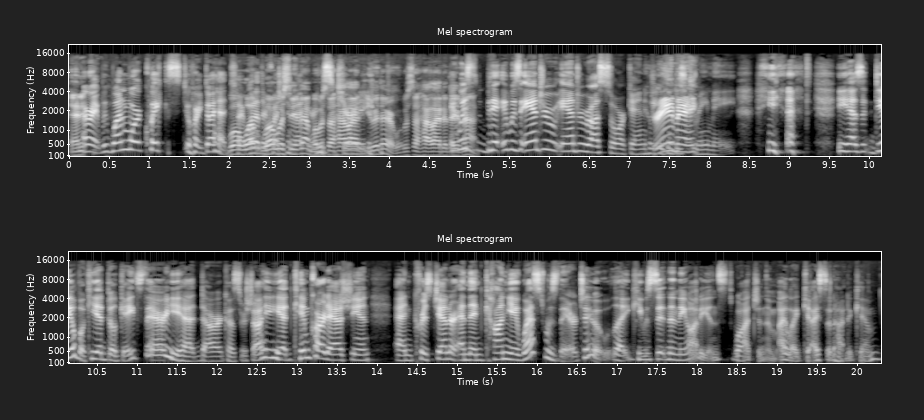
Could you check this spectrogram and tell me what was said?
And all right, we one more quick story. Go ahead. Well, Sorry, what, what, what was the event? What was the highlight? You were there. What was the highlight of the it event? Was, it was Andrew Andrew Ross Sorkin, who dreamy. You think is dreamy. He had he has a deal book. He had Bill Gates there. He had Dara Khosrowshahi. He had Kim Kardashian and Kris Jenner, and then Kanye West was there too. Like he was sitting in the audience watching them. I like. I said hi to Kim.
